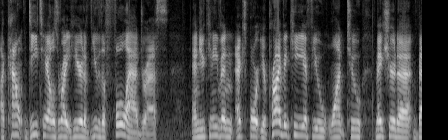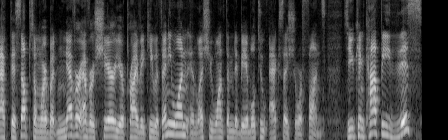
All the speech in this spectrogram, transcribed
account details right here to view the full address. And you can even export your private key if you want to. Make sure to back this up somewhere, but never ever share your private key with anyone unless you want them to be able to access your funds. So you can copy this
